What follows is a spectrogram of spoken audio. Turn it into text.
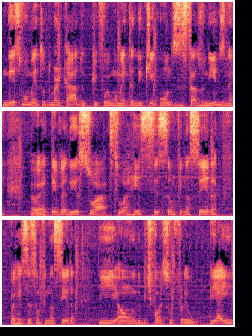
nesse momento do mercado, que foi o momento ali que onde os Estados Unidos, né, eh, teve ali sua sua recessão financeira, foi a recessão financeira e aonde o Bitcoin sofreu. E aí,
